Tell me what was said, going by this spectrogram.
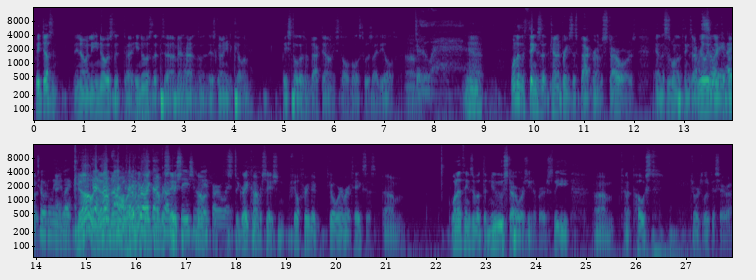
But he doesn't, you know, and he knows that uh, he knows that uh, Manhattan is going to kill him, but he still doesn't back down. He still holds to his ideals. Um, Do it. yeah. One of the things that kind of brings us back around to Star Wars, and this is one of the things I really sorry, like about. I totally I know. like. No, no, no. We're having a great that conversation. conversation no, way far away. It's a great conversation. Feel free to go wherever it takes us. Um, one of the things about the new Star Wars universe, the um, kind of post George Lucas era,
